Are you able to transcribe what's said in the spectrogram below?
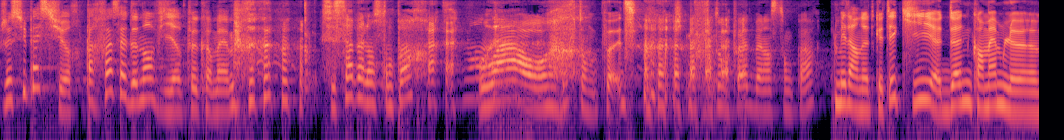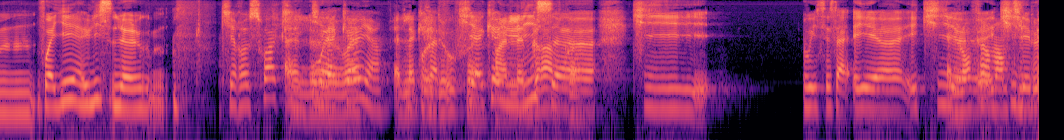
Je suis pas sûre. Parfois, ça donne envie un peu quand même. C'est ça, balance ton porc? Waouh Ouf, ton pote Bouffe ton pote, balance ton pas. mais d'un autre côté qui euh, donne quand même le euh, foyer à Ulysse le Qui reçoit, qui, Elle, qui euh, l'accueille. ouais. Elle l'accueille bref, de ouf. qui ouais. accueille Enfin, Ulysse grave, euh, qui oui, c'est ça. Et, euh, et qui, Elle l'enferme euh, un qui petit peu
